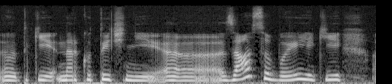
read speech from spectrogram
е, такі наркотичні е, засоби, які е,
